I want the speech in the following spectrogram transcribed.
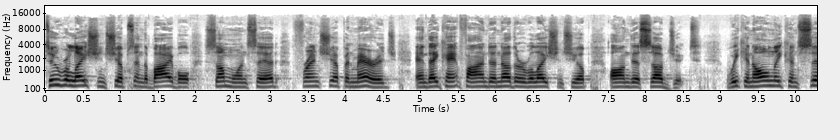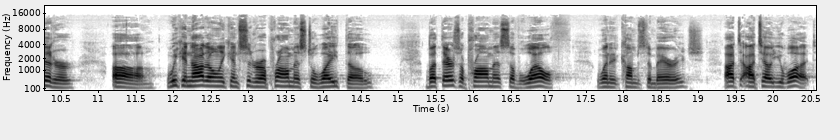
Two relationships in the Bible, someone said, friendship and marriage, and they can't find another relationship on this subject. We can only consider, uh, we can not only consider a promise to wait, though, but there's a promise of wealth when it comes to marriage. I, t- I tell you what,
